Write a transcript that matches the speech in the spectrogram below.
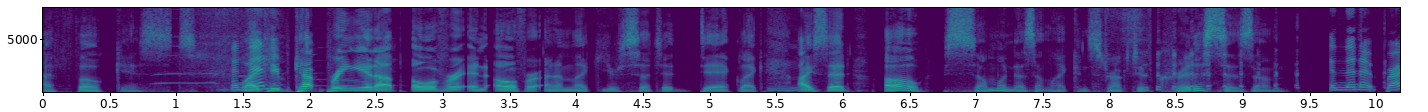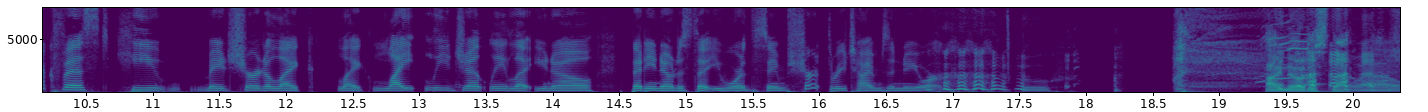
I focused. And like then- he kept bringing it up over and over, and I'm like, "You're such a dick." Like Mm. I said, "Oh, someone doesn't like constructive criticism." And then at breakfast, he made sure to like like lightly, gently let you know that he noticed that you wore the same shirt three times in New York. I noticed that. Wow.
